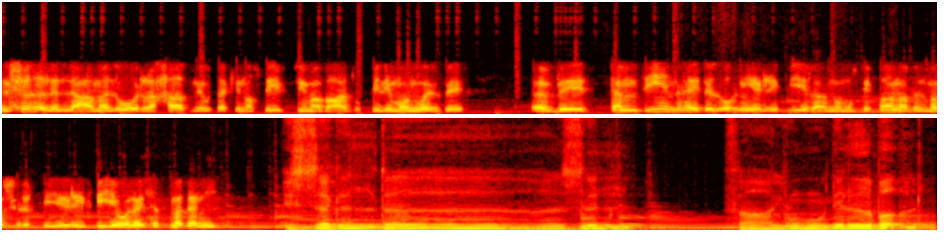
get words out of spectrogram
الشغل اللي عملوه الرحابني وزكي نصيف فيما بعد وفيليمون وهبي. آه، بتمدين هيدي الأغنية الريفية لأنه موسيقانا بالمشرق هي ريفية وليست مدنية. الزجل ده غزل في عيون البقر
